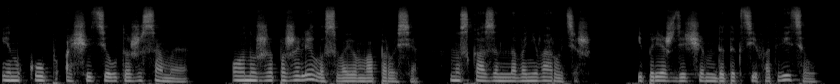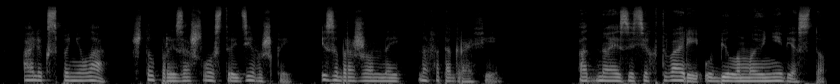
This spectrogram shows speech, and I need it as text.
Инкуб ощутил то же самое. Он уже пожалел о своем вопросе, но сказанного не воротишь. И прежде чем детектив ответил, Алекс поняла, что произошло с той девушкой, изображенной на фотографии. Одна из этих тварей убила мою невесту.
